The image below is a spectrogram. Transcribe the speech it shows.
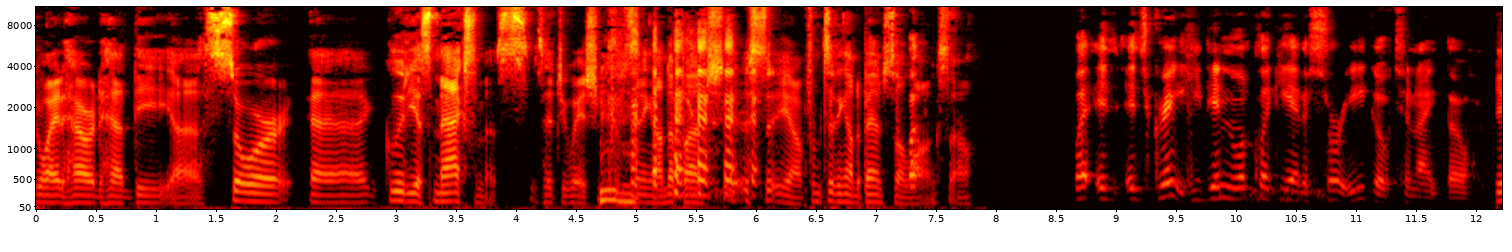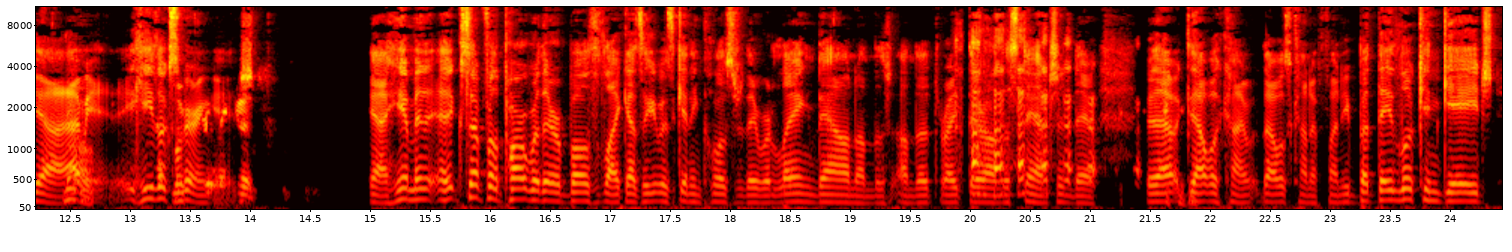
Dwight Howard had the uh, sore uh, gluteus maximus situation from sitting on the bench, you know, from sitting on the bench so long. So But it, it's great. He didn't look like he had a sore ego tonight, though. yeah, I mean, he looks Looked very really engaged. Yeah, him and, except for the part where they were both like as he was getting closer, they were laying down on the on the right there on the stanchion there. That that was kind of that was kind of funny. But they look engaged.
